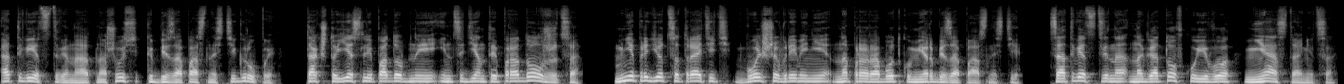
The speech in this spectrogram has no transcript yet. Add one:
ответственно отношусь к безопасности группы, так что если подобные инциденты продолжатся, мне придется тратить больше времени на проработку мер безопасности. Соответственно, на готовку его не останется.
